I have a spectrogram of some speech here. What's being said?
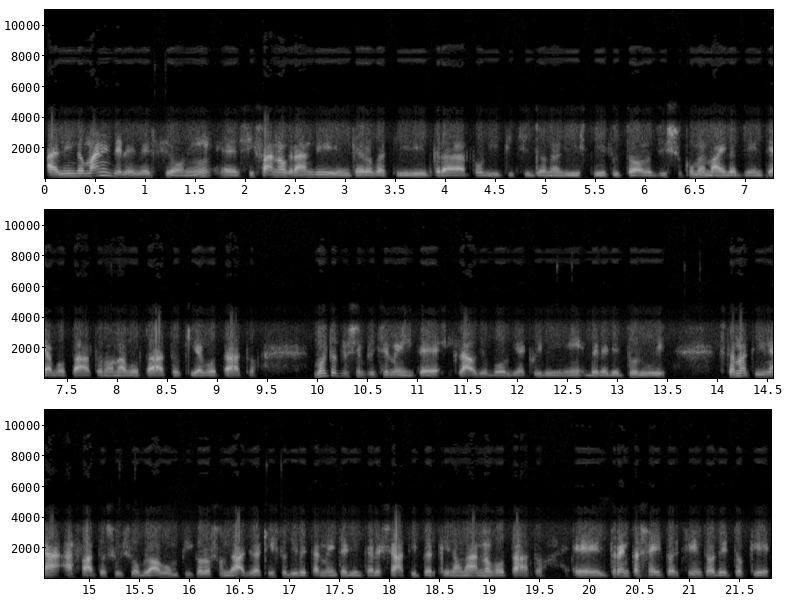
All'indomani delle elezioni eh, si fanno grandi interrogativi tra politici, giornalisti e tutologi su come mai la gente ha votato, non ha votato, chi ha votato. Molto più semplicemente Claudio Borghi Aquilini, benedetto lui, stamattina ha fatto sul suo blog un piccolo sondaggio e ha chiesto direttamente agli interessati perché non hanno votato. E il 36% ha detto che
